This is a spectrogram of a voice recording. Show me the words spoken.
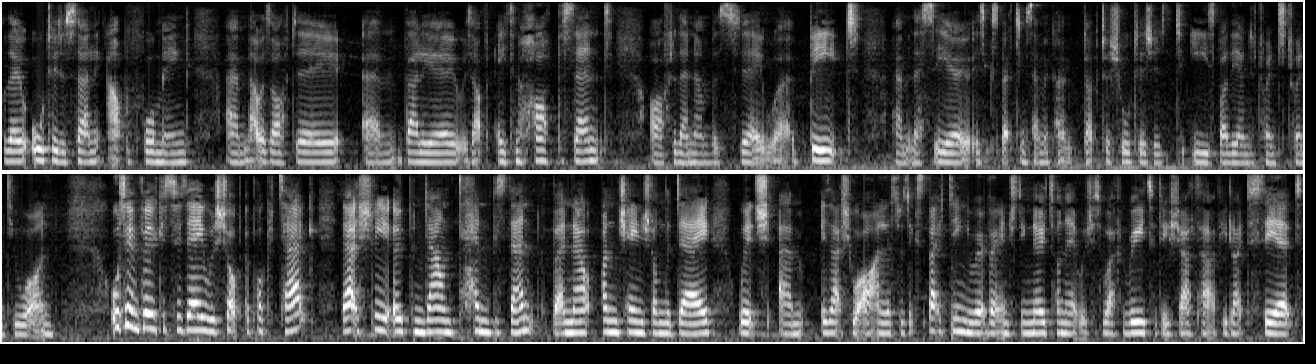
although autos are certainly outperforming. Um, that was after um, Valeo was up 8.5% after their numbers today were beat. Um, their CEO is expecting semiconductor shortages to ease by the end of 2021. Also in focus today was Shop Apotheke. They actually opened down 10%, but are now unchanged on the day, which um, is actually what our analyst was expecting. He wrote a very interesting note on it, which is worth a read, so do shout out if you'd like to see it.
